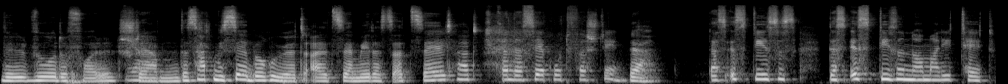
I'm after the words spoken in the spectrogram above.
will würdevoll sterben. Ja. Das hat mich sehr berührt, als er mir das erzählt hat. Ich kann das sehr gut verstehen. Ja. Das ist dieses, das ist diese Normalität.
